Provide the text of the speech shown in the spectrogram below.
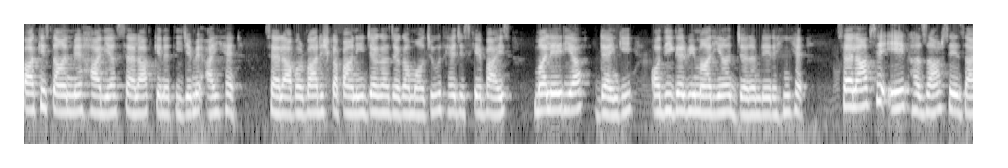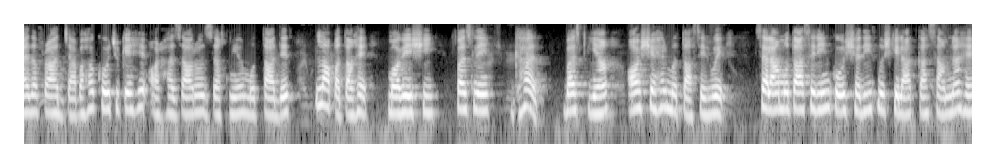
पाकिस्तान में हालिया सैलाब के नतीजे में आई है। सैलाब और बारिश का पानी जगह जगह मौजूद है, जिसके बायस मलेरिया, डेंगू और दीगर बीमारियाँ जन्म ले रही हैं। सैलाब से एक हज़ार से ज़ायद अफराद जाबहक हो चुके हैं और हज़ारों जख्मी मुतद लापता हैं। मवेशी, फ़सलें, घर, बस्तियाँ और शहर मुतासर हुए। सैलाब मुतासरीन को शदीद मुश्किल का सामना है।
